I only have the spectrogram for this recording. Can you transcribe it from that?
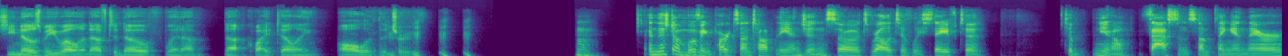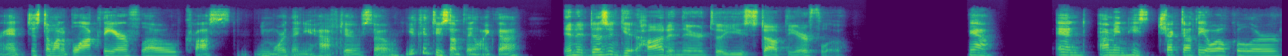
she knows me well enough to know when I'm not quite telling all of the truth. Hmm. And there's no moving parts on top of the engine, so it's relatively safe to to you know fasten something in there and just don't want to block the airflow cross more than you have to. So you could do something like that. and it doesn't get hot in there until you stop the airflow. Yeah. And I mean, he's checked out the oil cooler.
